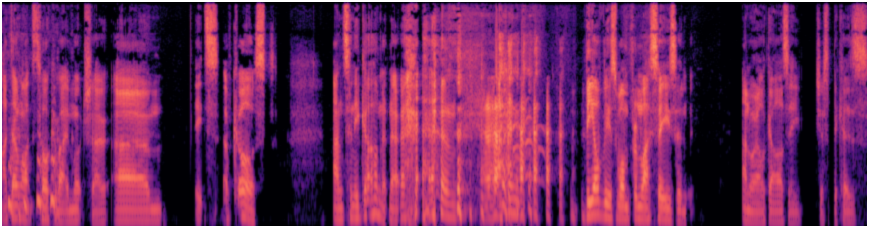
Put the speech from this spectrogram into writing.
I don't like to talk about it much, though. Um, it's, of course, Anthony Garnett now. um, the obvious one from last season, Anwar El Ghazi, just because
